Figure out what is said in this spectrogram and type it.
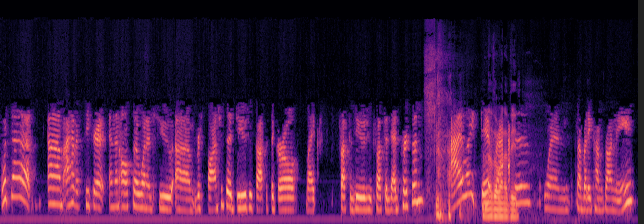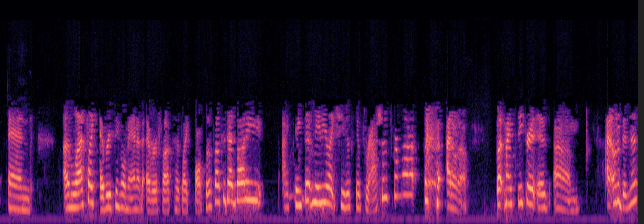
What's up? Um, I have a secret, and then also wanted to um, respond to the dude who thought that the girl like fucked a dude who fucked a dead person. I like get Another one of these. rashes when somebody comes on me, and unless like every single man I've ever fucked has like also fucked a dead body, I think that maybe like she just gets rashes from that. I don't know. But my secret is um, I own a business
